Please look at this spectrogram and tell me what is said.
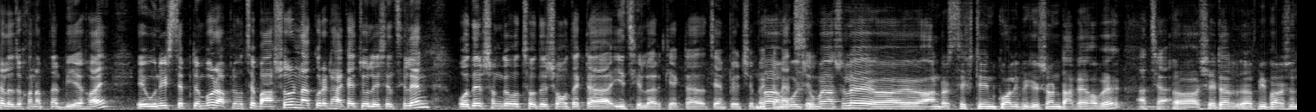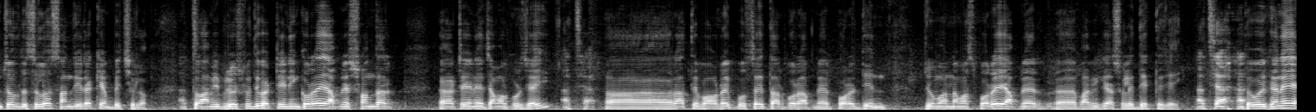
সালে যখন আপনার বিয়ে হয় এই উনিশ সেপ্টেম্বর আপনি হচ্ছে বাসর না করে ঢাকায় চলে এসেছিলেন ওদের সঙ্গে হচ্ছে ওদের সময় একটা ই ছিল আর কি একটা চ্যাম্পিয়নশিপ ওই সময় আসলে আন্ডার সিক্সটিন কোয়ালিফিকেশন ঢাকায় হবে। আচ্ছা। সেটার প্রিপারেশন চলতেছিল সানজিরা ক্যাম্পে ছিল। আচ্ছা। তো আমি বৃহস্পতিবার ট্রেনিং করে আপনার সন্ধ্যার ট্রেনে জামালপুর যাই। আচ্ছা। রাতে বারোটায় পৌঁছাই তারপর আপনার পরের দিন জুমার নামাজ পরে আপনার ভাবিকে আসলে দেখতে যাই। আচ্ছা। তো ওইখানেই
